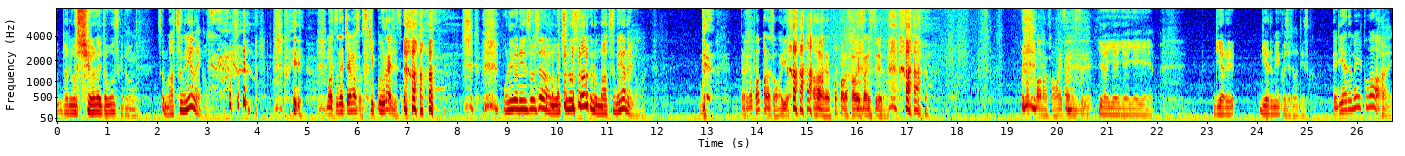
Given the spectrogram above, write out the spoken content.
ー誰も知らないと思うんですけど、うん。それ松根やないか。も 松寝ちゃいます？よスキップフライですよ。俺が連想したらあのうちのスタッフの松根やないか。も 誰がパッパラ可愛いやああパッパラ可愛さに失礼だ。パッパラ可愛さに失礼。いやいやいやいやいやいや。リアルリアルメイクをしてた方がいいですか？えリアルメイクは、はい。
